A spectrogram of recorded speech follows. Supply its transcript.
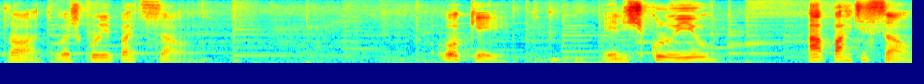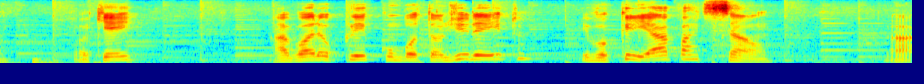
Pronto, vou excluir partição. Ok. Ele excluiu a partição. Ok? Agora eu clico com o botão direito e vou criar a partição. Ó.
